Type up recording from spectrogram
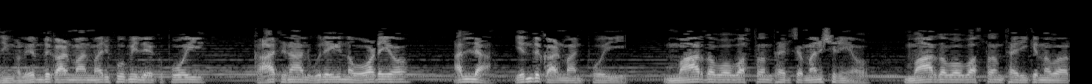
നിങ്ങൾ എന്ത് കാണുവാൻ മരുഭൂമിയിലേക്ക് പോയി? കാറ്റിനാൽ ഉലയുന്ന ഓടയോ? അല്ല എന്ത് കാണുവാൻ പോയി? മാർദവ വസ്ത്രം ധരിച്ച മനുഷ്യനെയോ? മാർദവ വസ്ത്രം ധരിക്കുന്നവർ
